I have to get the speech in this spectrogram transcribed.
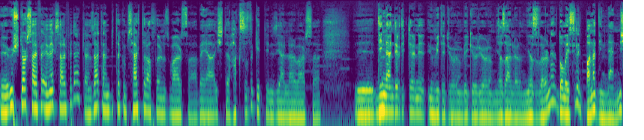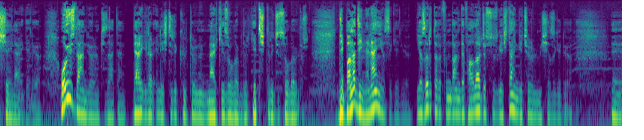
3-4 ee, sayfa emek sarf ederken zaten bir takım sert taraflarınız varsa veya işte haksızlık ettiğiniz yerler varsa e, dinlendirdiklerini ümit ediyorum ve görüyorum yazarların yazılarını. Dolayısıyla bana dinlenmiş şeyler geliyor. O yüzden diyorum ki zaten dergiler eleştiri kültürünün merkezi olabilir, yetiştiricisi olabilir. Bana dinlenen yazı geliyor. Yazarı tarafından defalarca süzgeçten geçirilmiş yazı geliyor. Ee,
